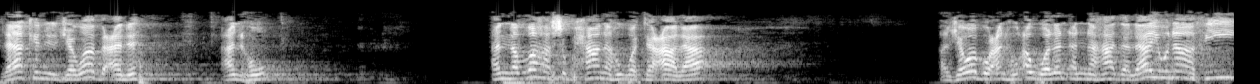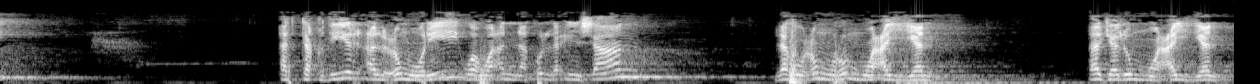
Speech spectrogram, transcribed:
لكن الجواب عنه عنه أن الله سبحانه وتعالى الجواب عنه اولا أن هذا لا ينافي التقدير العمري وهو أن كل إنسان له عمر معين أجل معين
